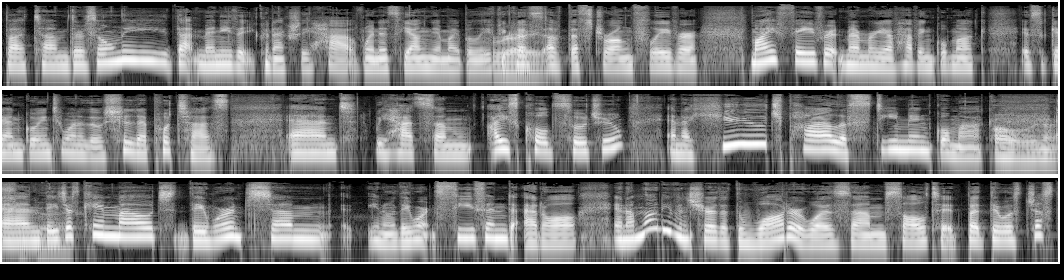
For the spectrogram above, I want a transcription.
but um, there's only that many that you can actually have when it's yangnam, I believe, because Right. of the strong flavor. My favorite memory of having gomak is again going to one of those shille pochas, and we had some ice cold soju and a huge pile of steaming gomak. Oh, that's so and they just came out. They weren't, um, you know, they weren't seasoned at all, and I'm not even sure that the water was um, salted, but there was just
